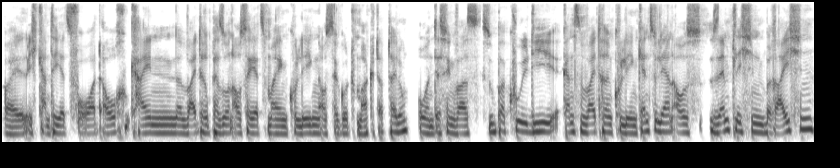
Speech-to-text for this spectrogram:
weil ich kannte jetzt vor Ort auch keine weitere Person außer jetzt meinen Kollegen aus der Go-to-Market-Abteilung. Und deswegen war es super cool, die ganzen weiteren Kollegen kennenzulernen aus sämtlichen Bereichen.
